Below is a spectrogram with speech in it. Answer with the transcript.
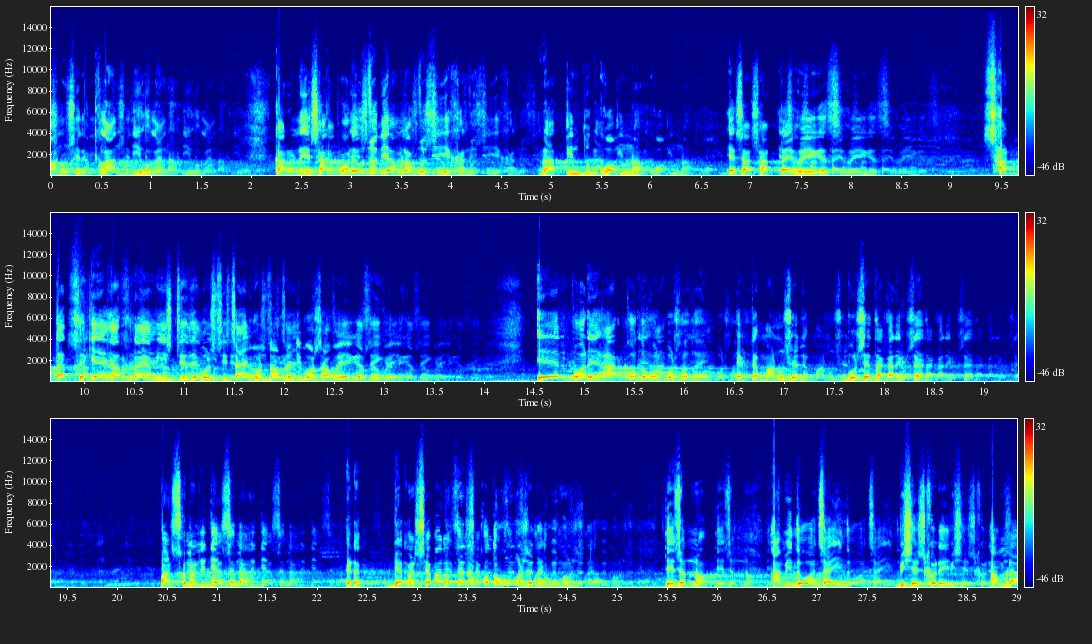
মানুষের ক্লান্তি হবে না। কারণ এসার পরেও যদি আমরা বসি এখানে, রাত কিন্তু কম না। এসা সাতটায় হয়ে গেছে। সাতটার থেকে এগারোটায় আমি স্টেজে বসছি, চার ঘণ্টা অলরেডি বসা হয়ে গেছে এখানে। এরপরে আর কতক্ষণ বসা যায়? একটা মানুষের বসে থাকার একটা পার্সোনালিটি আছে না? এটা ব্যাপার সেবার আছে না? কতক্ষণ বসে থাকবে মানুষটা? আমি দোয়া চাই, বিশেষ করে আমরা,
